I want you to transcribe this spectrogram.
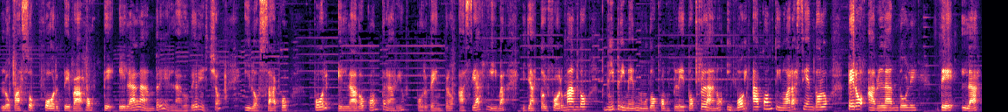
Lo paso por debajo del alambre, el lado derecho, y lo saco por el lado contrario, por dentro hacia arriba y ya estoy formando mi primer nudo completo plano y voy a continuar haciéndolo pero hablándole de la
